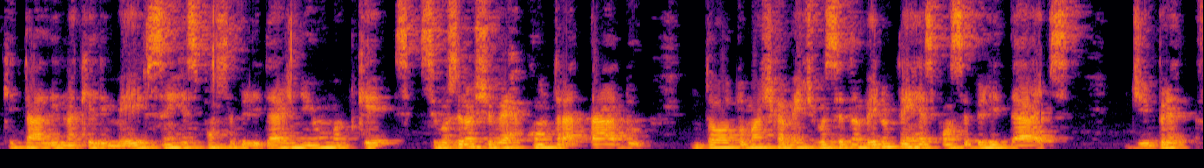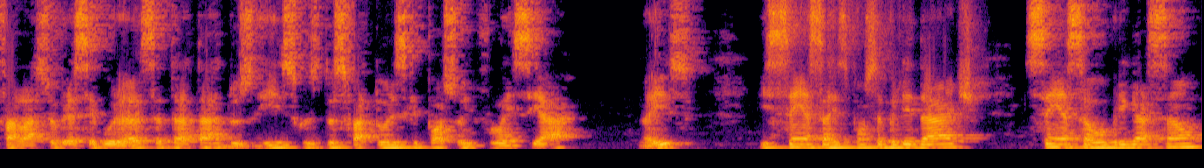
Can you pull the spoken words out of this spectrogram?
que está ali naquele meio sem responsabilidade nenhuma, porque se você não estiver contratado, então automaticamente você também não tem responsabilidades de falar sobre a segurança, tratar dos riscos, dos fatores que possam influenciar, não é isso? E sem essa responsabilidade, sem essa obrigação,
